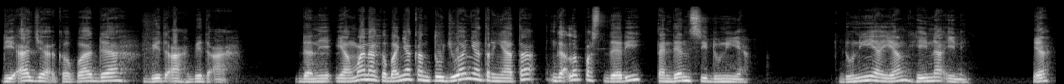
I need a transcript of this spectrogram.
diajak kepada bid'ah-bid'ah. Dan yang mana kebanyakan tujuannya ternyata nggak lepas dari tendensi dunia. Dunia yang hina ini. Ya.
